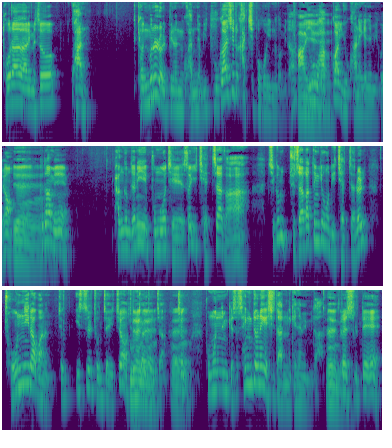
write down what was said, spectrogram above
돌아다니면서 관, 견문을 넓히는 관념 이 두 가지를 같이 보고 있는 겁니다. 아, 예. 유학과 유관의 개념이고요. 예. 그다음에 방금 전에 이 부모재에서 이 재자가 지금 주자 같은 경우도 이 재자를 존이라고 하는 즉 있을 존자 있죠. 존자할 네네. 존자. 네. 즉 부모님께서 생존에 계시다는 개념입니다. 네네. 그랬을 때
